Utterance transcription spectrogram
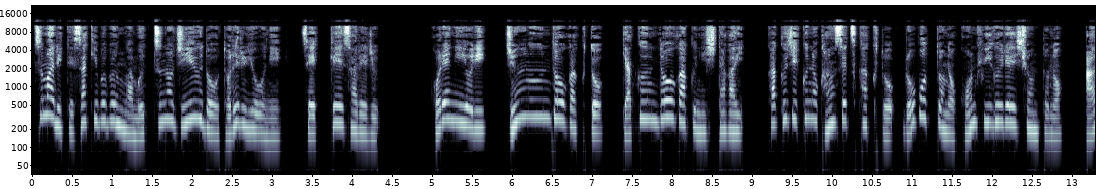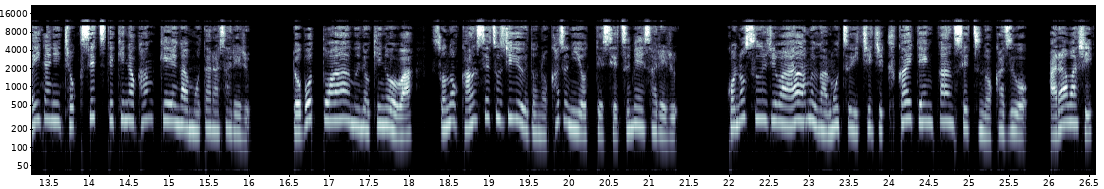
つまり手先部分が6つの自由度を取れるように設計される。これにより、順運動学と逆運動学に従い、各軸の関節角とロボットのコンフィグレーションとの間に直接的な関係がもたらされる。ロボットアームの機能は、その関節自由度の数によって説明される。この数字はアームが持つ一軸回転関節の数を表し、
